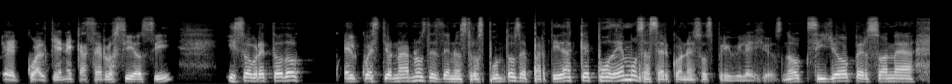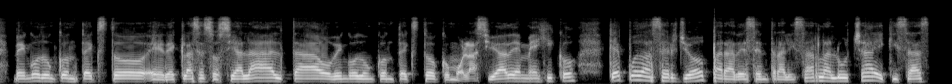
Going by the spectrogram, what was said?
el cual tiene que hacerlo sí o sí, y sobre todo el cuestionarnos desde nuestros puntos de partida qué podemos hacer con esos privilegios, ¿no? Si yo persona vengo de un contexto eh, de clase social alta o vengo de un contexto como la Ciudad de México, ¿qué puedo hacer yo para descentralizar la lucha y quizás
